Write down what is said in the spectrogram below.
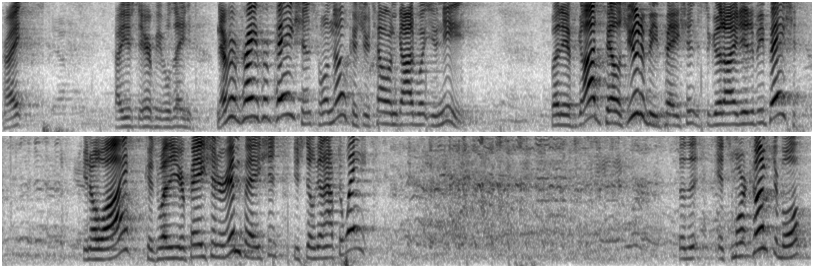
right? I used to hear people say, never pray for patience. Well, no, because you're telling God what you need. But if God tells you to be patient, it's a good idea to be patient. You know why? Because whether you're patient or impatient, you're still going to have to wait. so that it's more comfortable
